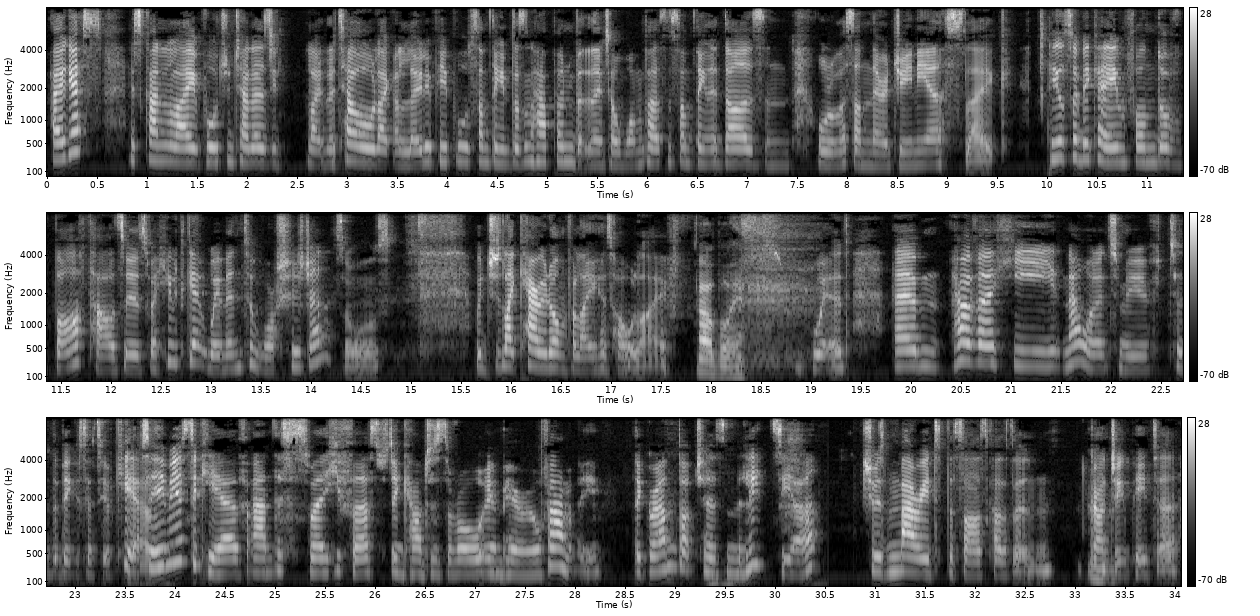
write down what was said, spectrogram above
I guess it's kind of like fortune tellers. You like they tell like a load of people something that doesn't happen, but then they tell one person something that does, and all of a sudden they're a genius. Like he also became fond of bathhouses where he would get women to wash his genitals, which is like carried on for like his whole life Oh boy. weird. Um, however, he now wanted to move to the bigger city of Kiev. So he moves to Kiev, and this is where he first encounters the royal imperial family. The Grand Duchess Militsia, she was married to the Tsar's cousin, Grand Duke Peter.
